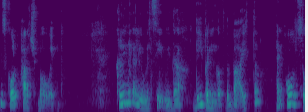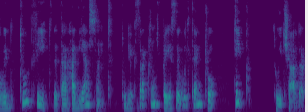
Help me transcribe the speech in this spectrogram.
It's called arch bowing. Clinically, you will see with the deepening of the bite and also with the two teeth that are adjacent to the extraction space, they will tend to tip to each other.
